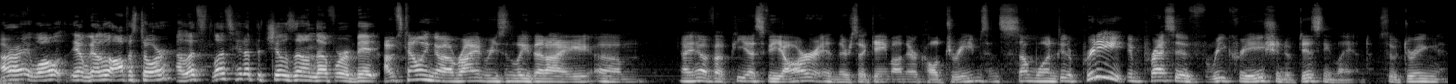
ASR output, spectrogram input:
All right. Well, yeah, we got a little office tour. Uh, let's let's hit up the chill zone though for a bit. I was telling uh, Ryan recently that I um, I have a PSVR and there's a game on there called Dreams, and someone did a pretty impressive recreation of Disneyland. So during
